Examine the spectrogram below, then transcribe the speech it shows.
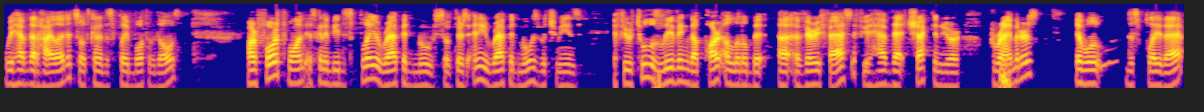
we have that highlighted, so it's going to display both of those. Our fourth one is going to be display rapid moves. So if there's any rapid moves, which means if your tool is leaving the part a little bit uh, very fast, if you have that checked in your parameters, it will display that.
